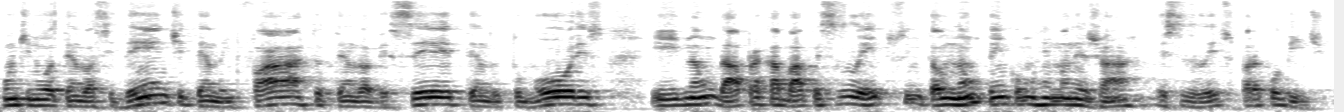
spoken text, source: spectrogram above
continua tendo acidente, tendo infarto, tendo AVC, tendo tumores, e não dá para acabar com esses leitos, então não tem como remanejar esses leitos para a Covid.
